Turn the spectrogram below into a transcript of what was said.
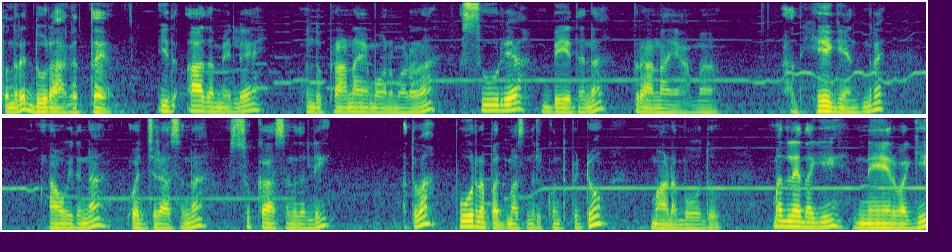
ತೊಂದರೆ ದೂರ ಆಗುತ್ತೆ. ಇದು ಆದ ಮೇಲೆ ಒಂದು ಪ್ರಾಣಾಯಾಮವನ್ನು ಮಾಡೋಣ. ಸೂರ್ಯ ಭೇದನ ಪ್ರಾಣಾಯಾಮ. ಅದು ಹೇಗೆ ಅಂತಂದರೆ ನಾವು ಇದನ್ನು ವಜ್ರಾಸನ, ಸುಖಾಸನದಲ್ಲಿ ಅಥವಾ ಪೂರ್ಣ ಪದ್ಮಾಸನದಲ್ಲಿ ಕುಂತುಬಿಟ್ಟು ಮಾಡಬಹುದು. ಮೊದಲನೇದಾಗಿ ನೇರವಾಗಿ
